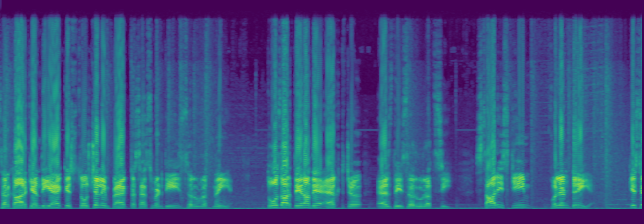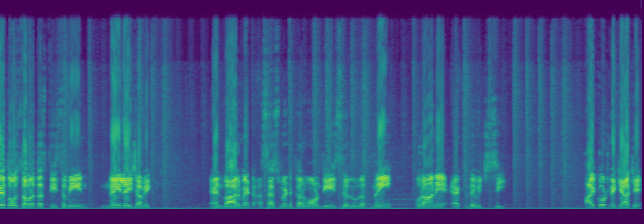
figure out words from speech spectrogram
ਸਰਕਾਰ ਕਹਿੰਦੀ ਹੈ ਕਿ ਸੋਸ਼ਲ ਇੰਪੈਕਟ ਅਸੈਸਮੈਂਟ ਦੀ ਜ਼ਰੂਰਤ ਨਹੀਂ ਹੈ। 2013 ਦੇ ਐਕਟ 'ਚ ਇਸ ਦੀ ਜ਼ਰੂਰਤ ਸੀ। ਸਾਰੀ ਸਕੀਮ ਵਲੰਟਰੀ ਹੈ। ਕਿਸੇ ਤੋਂ ਜ਼ਬਰਦਸਤੀ ਜ਼ਮੀਨ ਨਹੀਂ ਲਈ ਜਾਵੇਗੀ। এনवायरमेंट ਅਸੈਸਮੈਂਟ ਕਰਵਾਉਣ ਦੀ ਜ਼ਰੂਰਤ ਨਹੀਂ ਪੁਰਾਣੇ ਐਕਟ ਦੇ ਵਿੱਚ ਸੀ। ਹਾਈ ਕੋਰਟ ਨੇ ਕਿਹਾ ਕਿ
